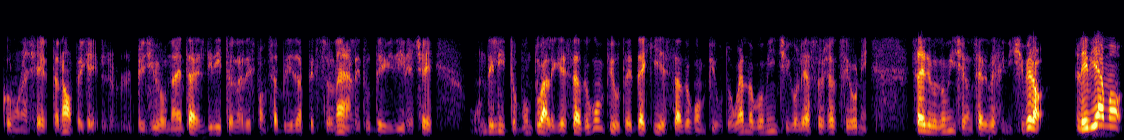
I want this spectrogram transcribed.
con una certa no, perché il principio fondamentale del diritto è la responsabilità personale, tu devi dire c'è un delitto puntuale che è stato compiuto e da chi è stato compiuto. Quando cominci con le associazioni sai dove cominci e non sai dove finisci. Però leviamo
